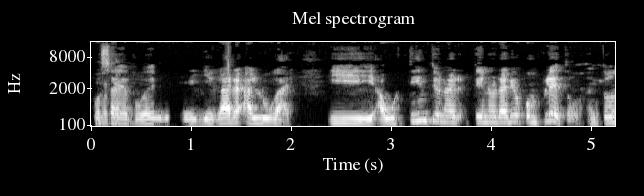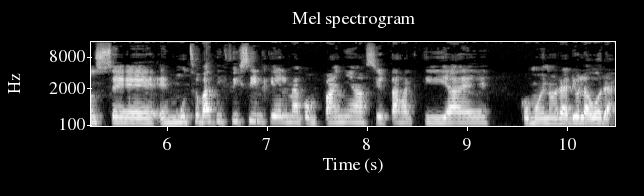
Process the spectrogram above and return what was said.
cosa de poder llegar al lugar y Agustín tiene, horario completo, entonces es mucho más difícil que él me acompañe a ciertas actividades como en horario laboral.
